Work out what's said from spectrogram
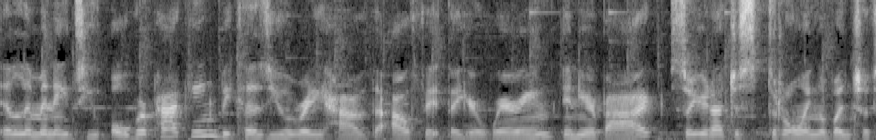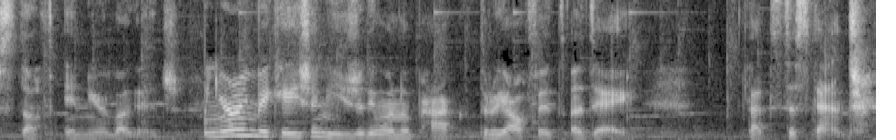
eliminates you overpacking because you already have the outfit that you're wearing in your bag. So you're not just throwing a bunch of stuff in your luggage. When you're on vacation you usually want to pack three outfits a day. That's the standard.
